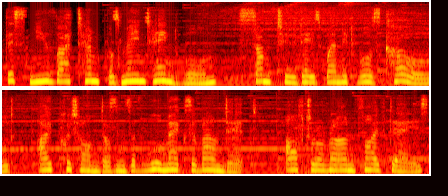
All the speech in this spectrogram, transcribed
This new vat temp was maintained warm, some two days when it was cold, I put on dozens of warm eggs around it. After around 5 days,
